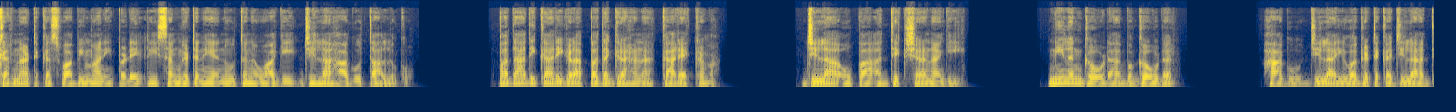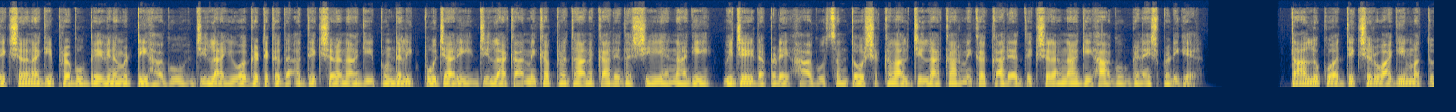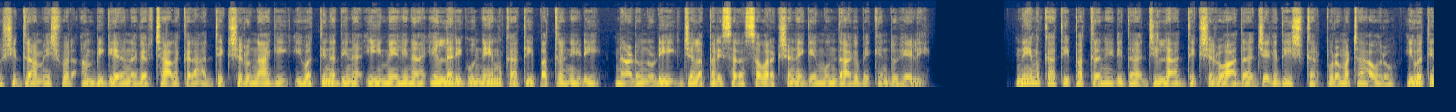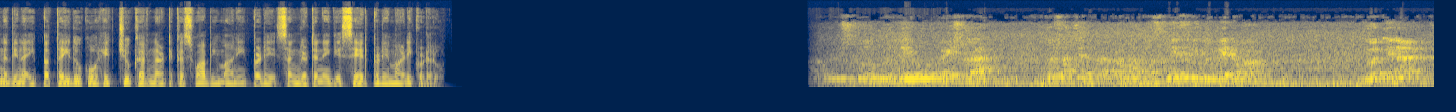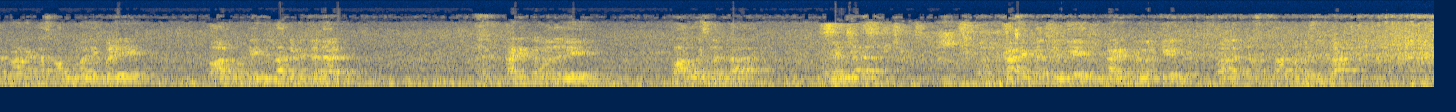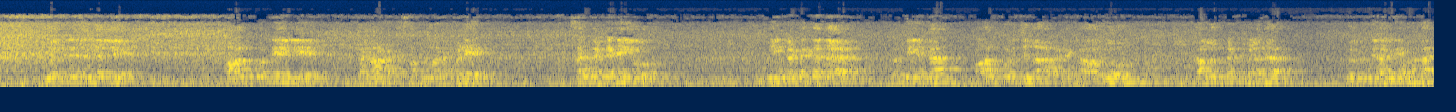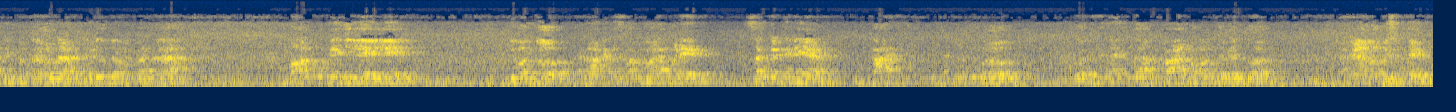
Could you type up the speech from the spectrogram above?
ಕರ್ನಾಟಕ ಸ್ವಾಭಿಮಾನಿ ಪಡೆ ರಿ ಸಂಘಟನೆಯ ನೂತನವಾಗಿ ಜಿಲ್ಲಾ ಹಾಗೂ ತಾಲೂಕು ಪದಾಧಿಕಾರಿಗಳ ಪದಗ್ರಹಣ ಕಾರ್ಯಕ್ರಮ. ಜಿಲ್ಲಾ ಉಪ ಅಧ್ಯಕ್ಷರನಾಗಿ ನೀಲನ್ಗೌಡ ಬುಗೌಡರ್ ಹಾಗೂ ಜಿಲ್ಲಾ ಯುವ ಘಟಕ ಜಿಲ್ಲಾ ಅಧ್ಯಕ್ಷರನಾಗಿ ಪ್ರಭು ಬೇವಿನಮಟ್ಟಿ ಹಾಗೂ ಜಿಲ್ಲಾ ಯುವ ಘಟಕದ ಅಧ್ಯಕ್ಷರನಾಗಿ ಪುಂಡಲಿಕ್ ಪೂಜಾರಿ ಜಿಲ್ಲಾ ಕಾರ್ಮಿಕ ಪ್ರಧಾನ ಕಾರ್ಯದರ್ಶಿಯನ್ನಾಗಿ ವಿಜಯ್ ಡಪಡೆ ಹಾಗೂ ಸಂತೋಷ್ ಕಲಾಲ್ ಜಿಲ್ಲಾ ಕಾರ್ಮಿಕ ಕಾರ್ಯಾಧ್ಯಕ್ಷರನಾಗಿ ಹಾಗೂ ಗಣೇಶ್ ಬಡಿಗೇರ್ ತಾಲೂಕು ಅಧ್ಯಕ್ಷರು ಆಗಿ ಮತ್ತು ಸಿದ್ದರಾಮೇಶ್ವರ್ ಅಂಬಿಗೇರನಗರ್ ಚಾಲಕರ ಅಧ್ಯಕ್ಷರುನಾಗಿ ಇವತ್ತಿನ ದಿನ ಈ ಮೇಲಿನ ಎಲ್ಲರಿಗೂ ನೇಮಕಾತಿ ಪತ್ರ ನೀಡಿ, ನಾಡು ನುಡಿ ಜಲಪರಿಸರ ಸಂರಕ್ಷಣೆಗೆ ಮುಂದಾಗಬೇಕೆಂದು ಹೇಳಿ. ನೇಮಕಾತಿ ಪತ್ರ ನೀಡಿದ ಜಿಲ್ಲಾ ಅಧ್ಯಕ್ಷರೂ ಆದ ಜಗದೀಶ್ ಕರ್ಪುರಮಠ ಅವರು ಇವತ್ತಿನ ದಿನ ಇಪ್ಪತ್ತೈದಕ್ಕೂ ಹೆಚ್ಚು ಕರ್ನಾಟಕ ಸ್ವಾಭಿಮಾನಿ ಪಡೆ ಸಂಘಟನೆಗೆ ಸೇರ್ಪಡೆ ಮಾಡಿಕೊಡರು. ವಿಷ್ಣು ಕಾರ್ಯಕ್ರಮದಲ್ಲಿ ಭಾಗವಹಿಸಿದಂತ ಎಲ್ಲ ಕಾರ್ಯಕರ್ತರಿಗೆ ಕಾರ್ಯಕ್ರಮಕ್ಕೆ ಸ್ವಾಗತ, ಸುಸ್ವಾಗತ ಬಯಸುತ್ತಾ, ಇವತ್ತಿನ ದಿನದಲ್ಲಿ ಬಾಲ್ಕೋಟೆಯಲ್ಲಿ ಕರ್ನಾಟಕ ಸ್ವಾಭಿಮಾನ ಪಡೆ ಸಂಘಟನೆಯು ಈ ಘಟಕದ ವತಿಯಿಂದ ಪಾಲ್ಕೋಟೆ ಜಿಲ್ಲಾ ಘಟಕ ಹಾಗೂ ತಾಲೂಕು ಘಟಕದ ನೇಮಕಾತಿ ಪತ್ರವನ್ನು ನೀಡುವುದರ ಮುಖಾಂತರ ಬಾಲ್ಕೋಟೆ ಜಿಲ್ಲೆಯಲ್ಲಿ ಒಂದು ಕರ್ನಾಟಕ ಸ್ವಾಭಿಮಾನ ಪಡೆ ಸಂಘಟನೆಯ ಕಾರ್ಯ ಚಟುವಟಿಕೆಗಳು ಇವತ್ತಿನಿಂದ ಪ್ರಾರಂಭವಾಗುತ್ತವೆ ಎಂದು ಹೇಳಲು ಬಯಸುತ್ತೇವೆ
